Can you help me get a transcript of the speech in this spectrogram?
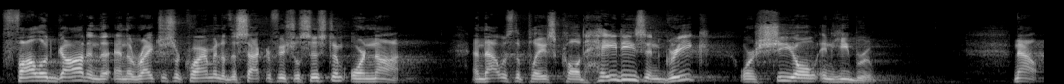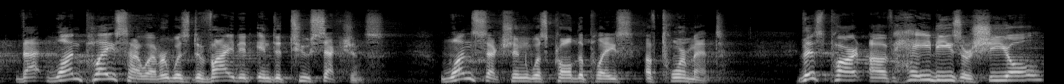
followed God and the, and the righteous requirement of the sacrificial system or not. And that was the place called Hades in Greek or Sheol in Hebrew. Now, that one place, however, was divided into two sections. One section was called the place of torment. This part of Hades or Sheol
